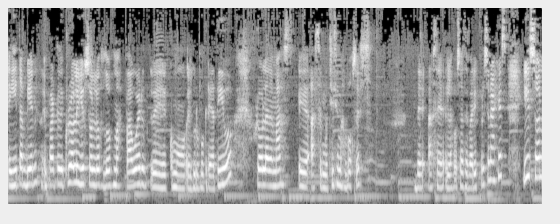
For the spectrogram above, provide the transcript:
Y también en parte de Kroll ellos son los dos más power como el grupo creativo. Kroll además eh, hace muchísimas voces de, hace las voces de varios personajes. Y son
